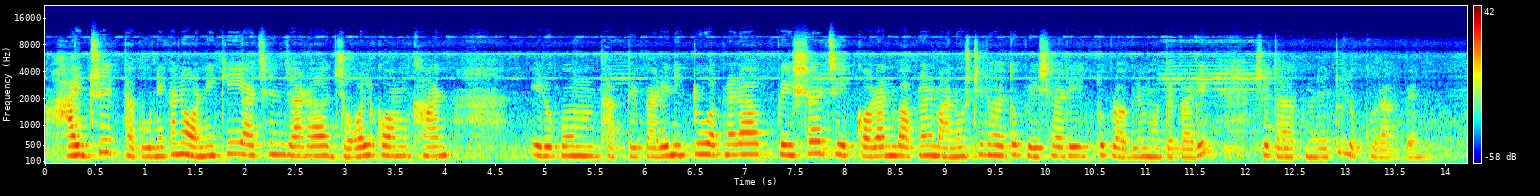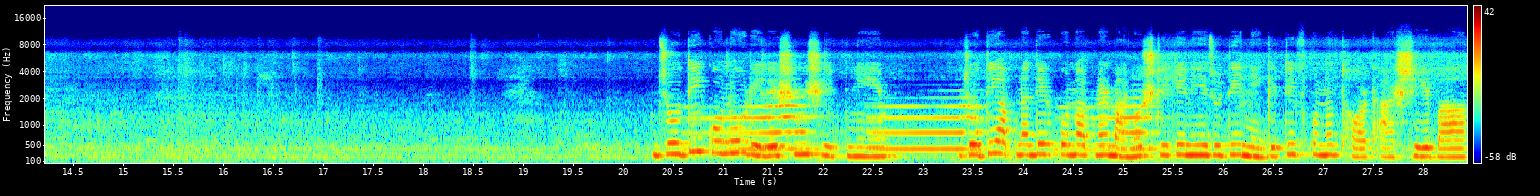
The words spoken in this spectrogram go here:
হাইড্রেট থাকুন। এখানে অনেকেই আছেন যারা জল কম খান, এরকম থাকতে পারেন। একটু আপনারা প্রেশার চেক করান বা আপনার মানুষটির হয়তো প্রেশারে একটু প্রবলেম হতে পারে। সেটা আপনারা একটু লক্ষ্য রাখবেন। যদি কোনো রিলেশনশিপ নিয়ে, যদি আপনাদের কোনো, আপনার মানুষটিকে নিয়ে যদি নেগেটিভ কোনো থট আসে বা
